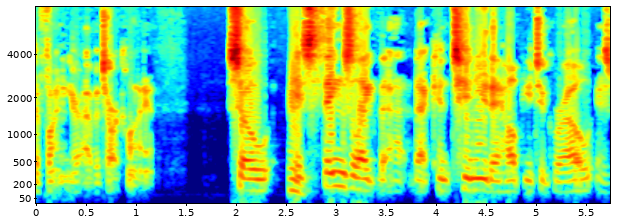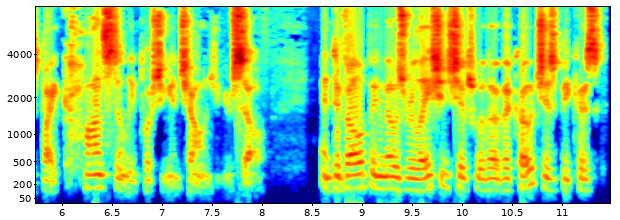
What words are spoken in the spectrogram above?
defining your avatar client. So mm. it's things like that that continue to help you to grow is by constantly pushing and challenging yourself and developing those relationships with other coaches because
